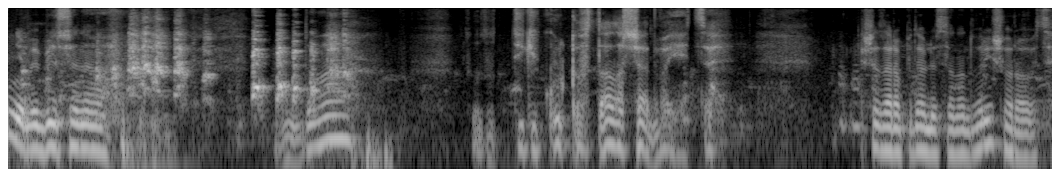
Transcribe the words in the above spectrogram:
Ніби більше нема. Два. Тут тільки курка встала, ще два яйця. Ще зараз подивлюся на дворі, що робиться.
